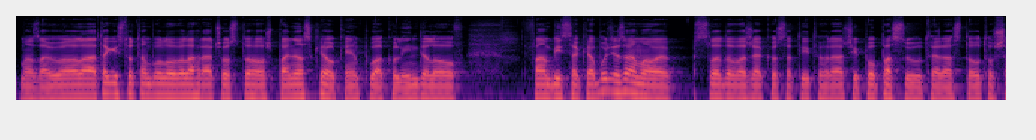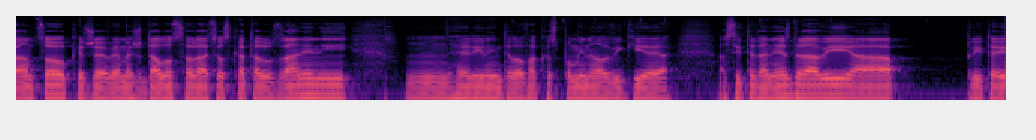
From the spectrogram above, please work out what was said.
ma zaujala. A takisto tam bolo veľa hráčov z toho španielského kempu, ako Lindelov, Fambisaka. Bude zaujímavé sledovať, že ako sa títo hráči popasujú teraz s touto šancou, keďže vieme, že Dalot sa vrátil z Kataru zranený. Mm, Harry Lindelov, ako spomínal Vicky, je asi teda nezdravý a pri tej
